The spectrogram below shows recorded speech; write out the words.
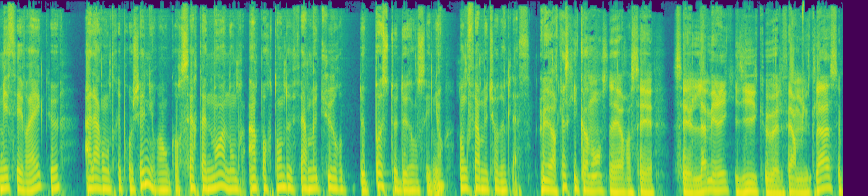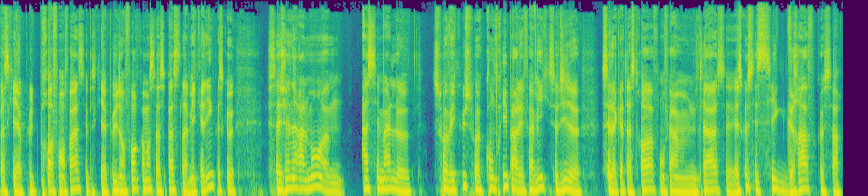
mais c'est vrai que à la rentrée prochaine, il y aura encore certainement un nombre important de fermetures de postes d'enseignants, donc fermeture de classe. Mais alors qu'est-ce qui commence d'ailleurs? C'est c'est la mairie qui dit qu'elle ferme une classe, c'est parce qu'il y a plus de profs en face, c'est parce qu'il y a plus d'enfants. Comment ça se passe la mécanique? Parce que c'est généralement euh, assez mal euh, soit vécu, soit compris par les familles qui se disent euh, c'est la catastrophe, on ferme une classe. Est-ce que c'est si grave que ça?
